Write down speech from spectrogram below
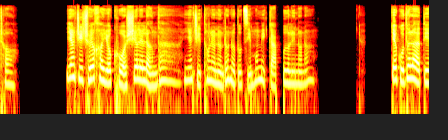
cho. Những chỉ chơi khó yếu khổ xia li lần ta. Những chỉ thông liệu nửa đó nửa tụt chỉ mình cả bữa li nó nè chỉ cụ thế là thì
